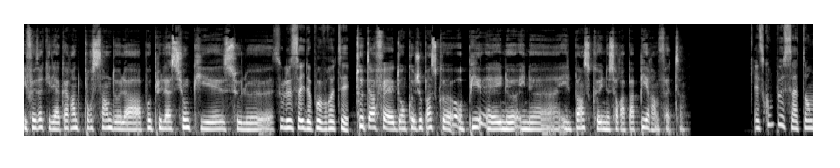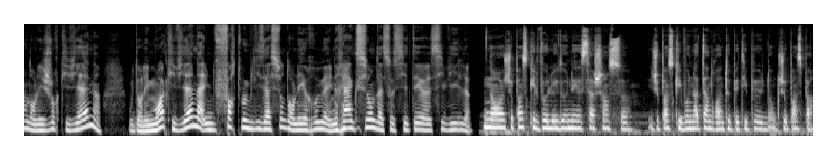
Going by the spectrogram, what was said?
Il faut dire qu'il y a 40% de la population qui est sous le sous le seuil de pauvreté. Tout à fait. Donc je pense qu'au pire, il, il pense qu'il ne sera pas pire en fait. Est-ce qu'on peut s'attendre dans les jours qui viennent ou dans les mois qui viennent à une forte mobilisation dans les rues, à une réaction de la société euh, civile? Non, je pense qu'il veut lui donner sa chance. Je pense qu'ils vont attendre un tout petit peu, donc je pense pas.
